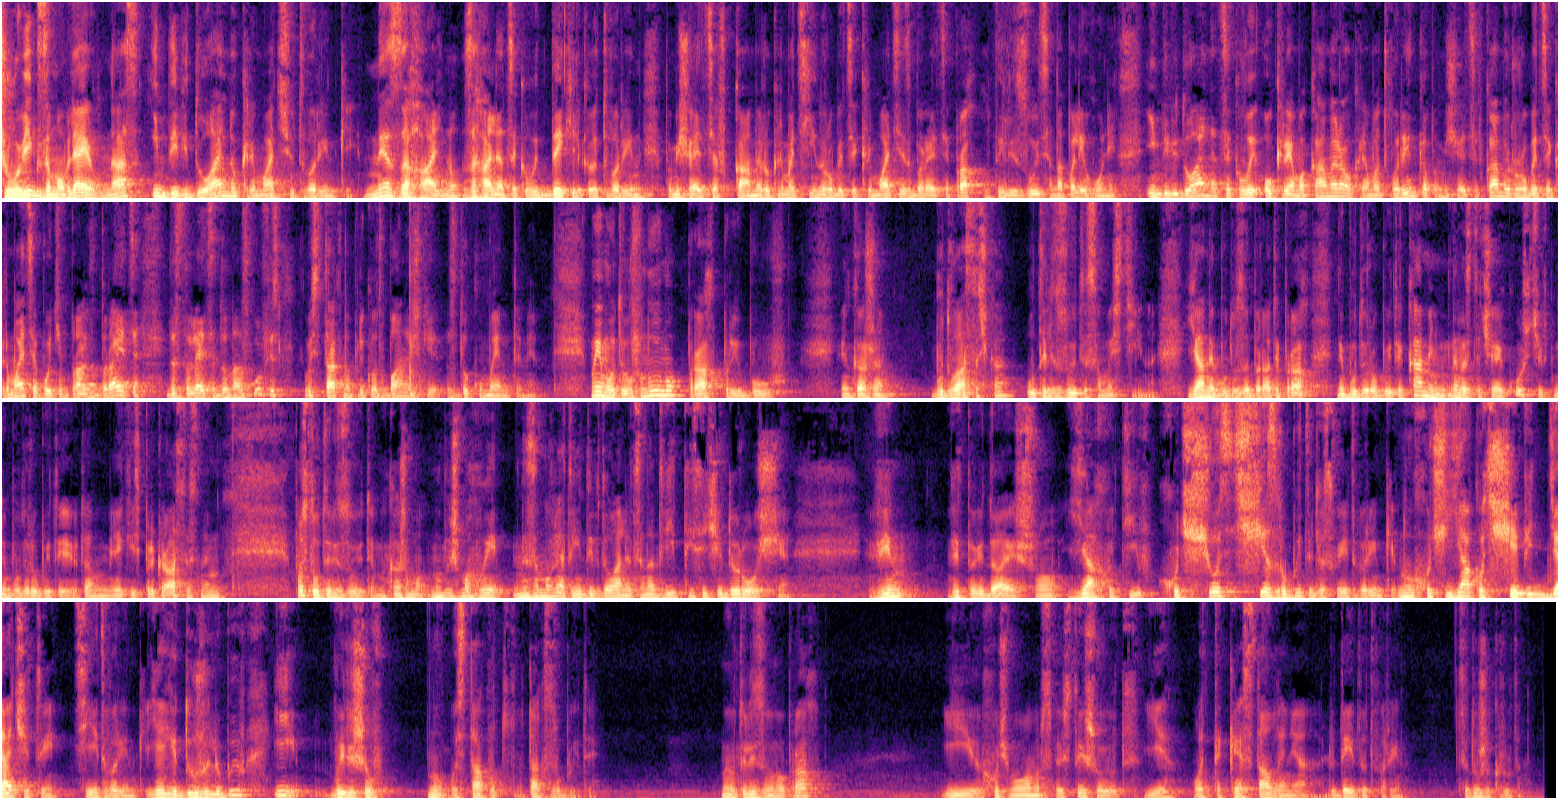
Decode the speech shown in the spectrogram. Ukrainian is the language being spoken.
Чоловік замовляє в нас індивідуальну кремацію тваринки. Не загальну. Загальна це коли декілька тварин поміщається в камеру кремаційну, робиться кремація, збирається прах, утилізується на полігоні. Індивідуальна це коли окрема камера, окрема тваринка поміщається в камеру, робиться кремація, потім прах збирається, доставляється до нас в офіс. Ось так, наприклад, в баночки з документами. Ми йому телефонуємо, прах прибув. Він каже: будь ласочка, утилізуйте самостійно. Я не буду забирати прах, не буду робити камінь, не вистачає коштів, не буду робити там якісь прикраси з ним. Просто утилізуйте. Ми кажемо, ну ви ж могли не замовляти індивідуально, це на 2 тисячі дорожче. Він відповідає, що я хотів хоч щось ще зробити для своєї тваринки. Ну, хоч якось ще віддячити цієї тваринки. Я її дуже любив і вирішив ну, ось так, от, так зробити. Ми утилізуємо прах і хочемо вам розповісти, що от є от таке ставлення людей до тварин. Це дуже круто.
